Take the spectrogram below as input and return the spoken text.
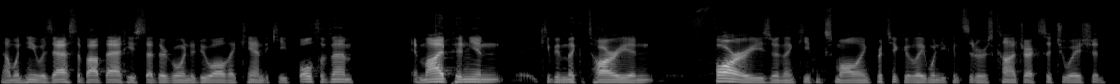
Now, when he was asked about that, he said they're going to do all they can to keep both of them. In my opinion, keeping Mkhitaryan far easier than keeping Smalling, particularly when you consider his contract situation.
